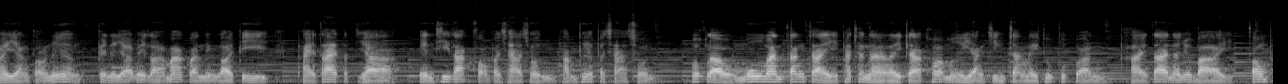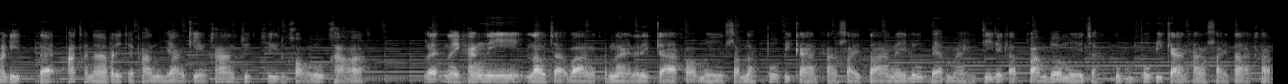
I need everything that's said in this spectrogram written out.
มาอย่างต่อเนื่อง เป็นระยะเวลามากกว่า 100 ปี ภายใต้ปรัชญาเป็นที่รักของประชาชนทำเพื่อประชาชน พวกเรามุ่งมั่นตั้งใจพัฒนานาฬิกาข้อมืออย่างจริงจังในทุกๆวัน ภายใต้นโยบายต้องผลิตและพัฒนาผลิตภัณฑ์อย่างเคียงข้างจุดยืนของลูกค้า และในครั้งนี้เราจะวางจำหน่ายนาฬิกาข้อมือสำหรับผู้พิการทางสายตาในรูปแบบใหม่ ที่ได้รับความร่วมมือจากกลุ่มผู้พิการทางสายตาครับ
